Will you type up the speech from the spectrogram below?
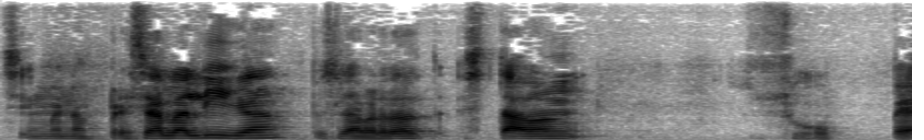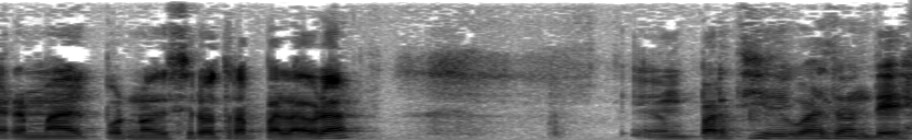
sin menospreciar la liga, pues la verdad estaban súper mal, por no decir otra palabra. Un partido igual donde,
